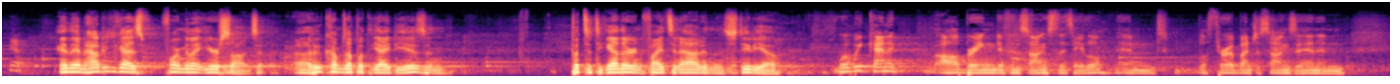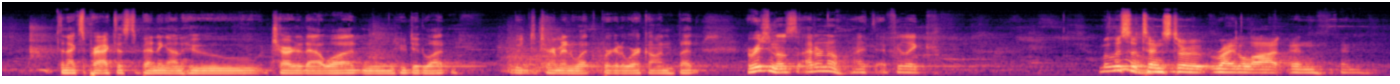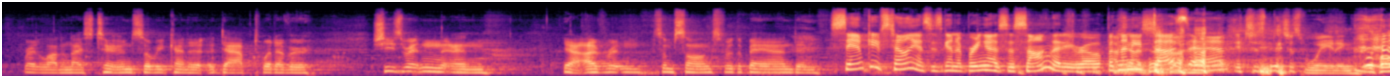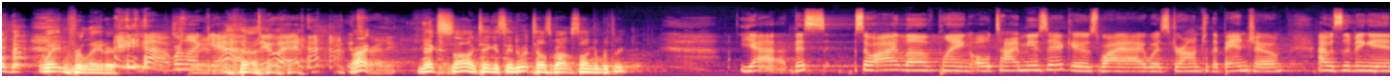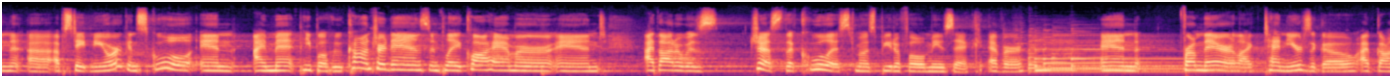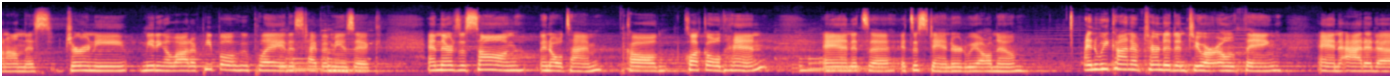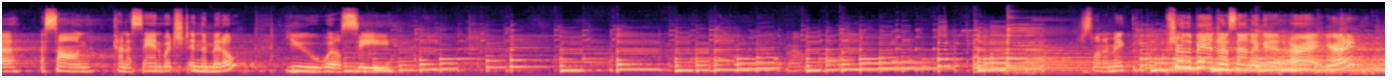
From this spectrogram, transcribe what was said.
yeah. And then how do you guys formulate your songs? Uh, who comes up with the ideas and puts it together and fights it out in the studio? Well, we kind of all bring different songs to the table, and we'll throw a bunch of songs in, and the next practice, depending on who charted out what and who did what, we determine what we're going to work on. But originals, I don't know. I, I feel like Melissa oh. tends to write a lot and, and write a lot of nice tunes, so we kind of adapt whatever she's written. And yeah, I've written some songs for the band, and Sam keeps telling us he's going to bring us a song that he wrote, but then he doesn't. it's just it's just waiting. It, waiting for later. yeah, we're like, waiting. yeah, do it. It's All right. ready. Next song, take us into it. Tell us about song number three. yeah, this. So I love playing old time music. It was why I was drawn to the banjo. I was living in uh, upstate New York in school, and I met people who contra danced and played clawhammer, and I thought it was just the coolest, most beautiful music ever. And from there, like 10 years ago, I've gone on this journey meeting a lot of people who play this type of music. And there's a song in old time called Cluck Old Hen, and it's a, it's a standard we all know. And we kind of turned it into our own thing and added a, a song kind of sandwiched in the middle. You will see. Just want to make sure the banjo sounded good. All right, you ready?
